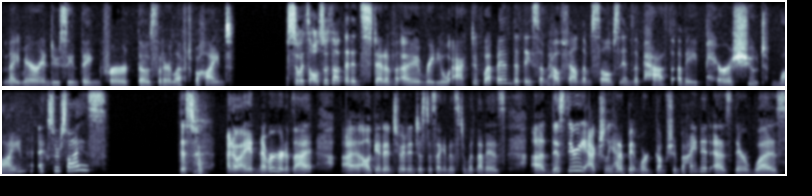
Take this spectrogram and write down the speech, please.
nightmare inducing thing for those that are left behind. So it's also thought that instead of a radioactive weapon that they somehow found themselves in the path of a parachute mine exercise. This I know I had never heard of that. I, I'll get into it in just a second as to what that is. Uh, this theory actually had a bit more gumption behind it, as there was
